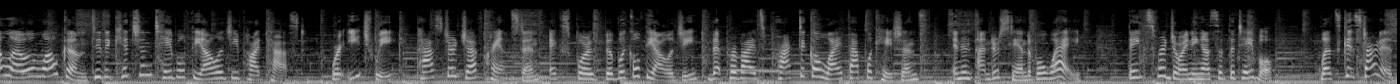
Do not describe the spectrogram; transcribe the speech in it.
Hello and welcome to the Kitchen Table Theology Podcast, where each week Pastor Jeff Cranston explores biblical theology that provides practical life applications in an understandable way. Thanks for joining us at the table. Let's get started.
